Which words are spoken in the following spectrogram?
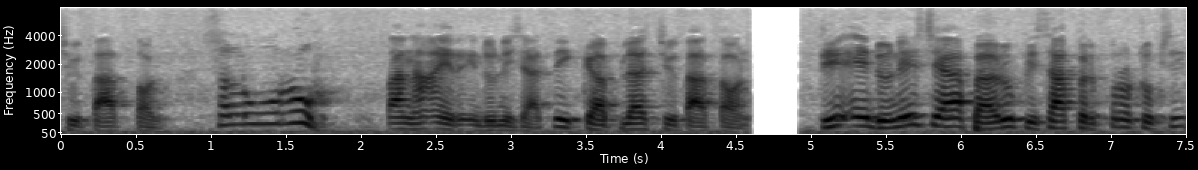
juta ton. Seluruh tanah air Indonesia 13 juta ton di Indonesia baru bisa berproduksi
